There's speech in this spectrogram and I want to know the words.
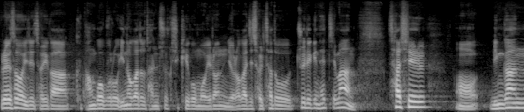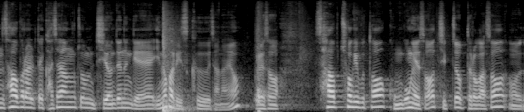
그래서 이제 저희가 그 방법으로 인허가도 단축시키고 뭐 이런 여러 가지 절차도 줄이긴 했지만 사실 어, 민간 사업을 할 때 가장 좀 지연되는 게 인허가 리스크잖아요. 그래서 사업 초기부터 공공에서 직접 들어가서 어,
